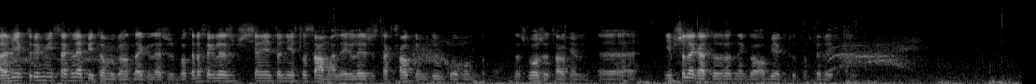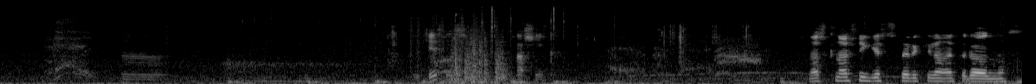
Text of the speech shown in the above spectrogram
Ale w niektórych miejscach lepiej to wygląda jak leżysz, bo teraz jak leżysz przy ścianie to nie jest to samo, ale jak leżysz tak całkiem w dół głową, to, znaczy może całkiem, e, nie przelegasz do żadnego obiektu, to wtedy jest... Hmm. Gdzie jest nasz knośnik? Nasz knośnik jest 4 km od nas.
